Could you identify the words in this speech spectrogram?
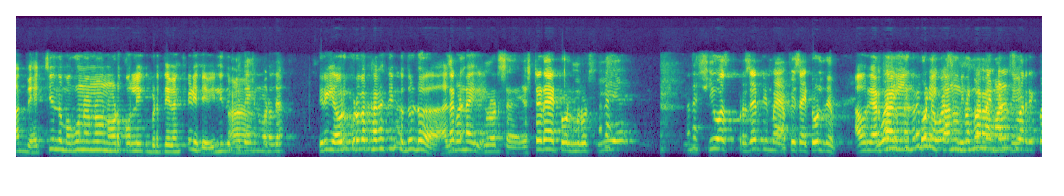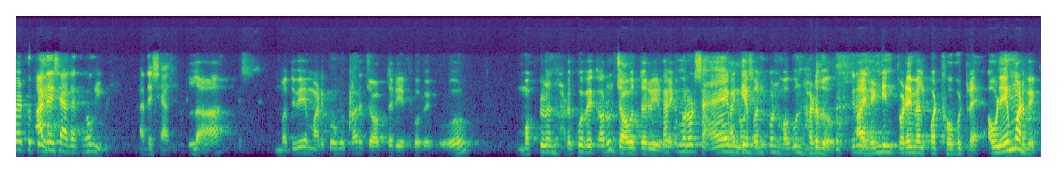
ಮತ್ ಹೆಚ್ಚಿನ ಮಗುನನ್ನು ನೋಡ್ಕೊಲಿಕ್ ಬಿಡ್ತೇವೆ ಅಂತ ಹೇಳಿದ್ದೇವೆ. ಇನ್ನು ಹಾ, ಏನ್ ಮಾಡೋದು? ತಿರುಗಿ ಅವ್ರಿಗೆ ಕೊಡ್ಬೇಕಾಗತ್ತೆ ನೀವು ದುಡ್ಡು ಹಸ್ಬೆಂಡ್ ಆಗಿ. told my lords, he, she was present in my office, I told them. ಅವ್ರಿಗೆ ಅರ್ಥ Even ಆಗಿಲ್ಲ ಅಂದ್ರೆ ಬಿಡಿ ಕಾನೂನು ಪ್ರಕಾರ ಮಾಡ್ತೀವಿ. ಆದೇಶ ಆಗತ್ತೆ ಹೋಗ್ಲಿ ಬಿಡಿ. ಆದೇಶ ಆಗಲಿ. ಇಲ್ಲ ಮದ್ವೆ ಮಾಡ್ಕೋಬೇಕಾದ್ರೆ ಜವಾಬ್ದಾರಿ ಇಟ್ಕೋಬೇಕು. ಮಕ್ಕಳನ್ನ ಹಡ್ಕೋಬೇಕಾದ್ರೂ ಜವಾಬ್ದಾರಿ lords, I am ಹಂಗೆ ಬಂದ್ಕೊಂಡ್ ಮಗುನ್ ಹಡ್ದು ಆ ಹೆಣ್ಣಿನ ತೊಡೆ ಮೇಲೆ ಕೊಟ್ಟು ಹೋಗ್ಬಿಟ್ರೆ ಅವಳು ಏನ್ ಮಾಡ್ಬೇಕು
